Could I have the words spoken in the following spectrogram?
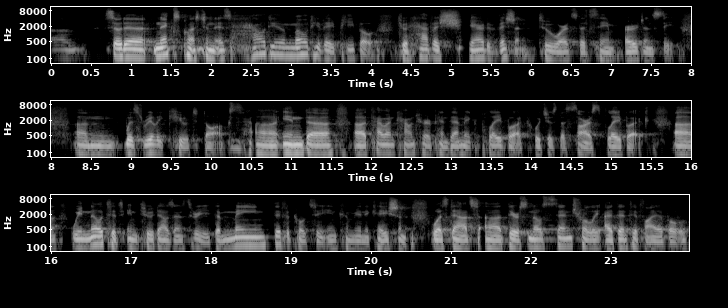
Um, So the next question is, how do you motivate people to have a shared vision towards the same urgency um, with really cute dogs? Uh, in the uh, Taiwan counter pandemic playbook, which is the SARS playbook, uh, we noted in 2003, the main difficulty in communication was that uh, there's no centrally identifiable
